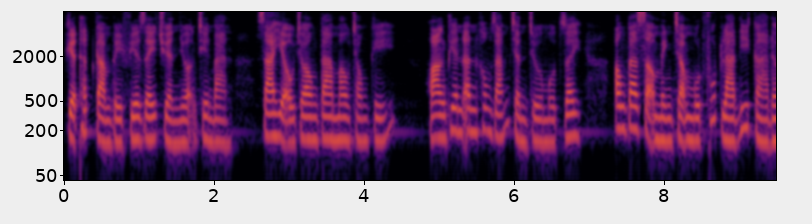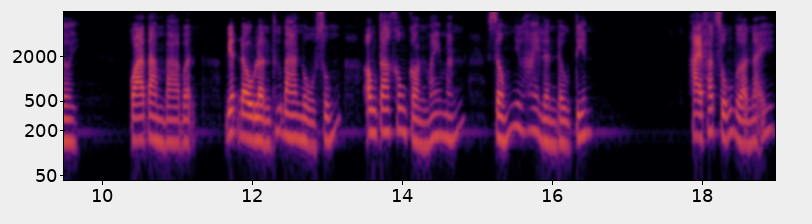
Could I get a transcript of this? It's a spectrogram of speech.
Kiệt hất cầm về phía giấy chuyển nhượng trên bàn, ra hiệu cho ông ta mau chóng ký. Hoàng Thiên Ân không dám chần chừ một giây, ông ta sợ mình chậm một phút là đi cả đời. Quá tàm bà bận, biết đâu lần thứ ba nổ súng, ông ta không còn may mắn, giống như hai lần đầu tiên. Hai phát súng vừa nãy,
